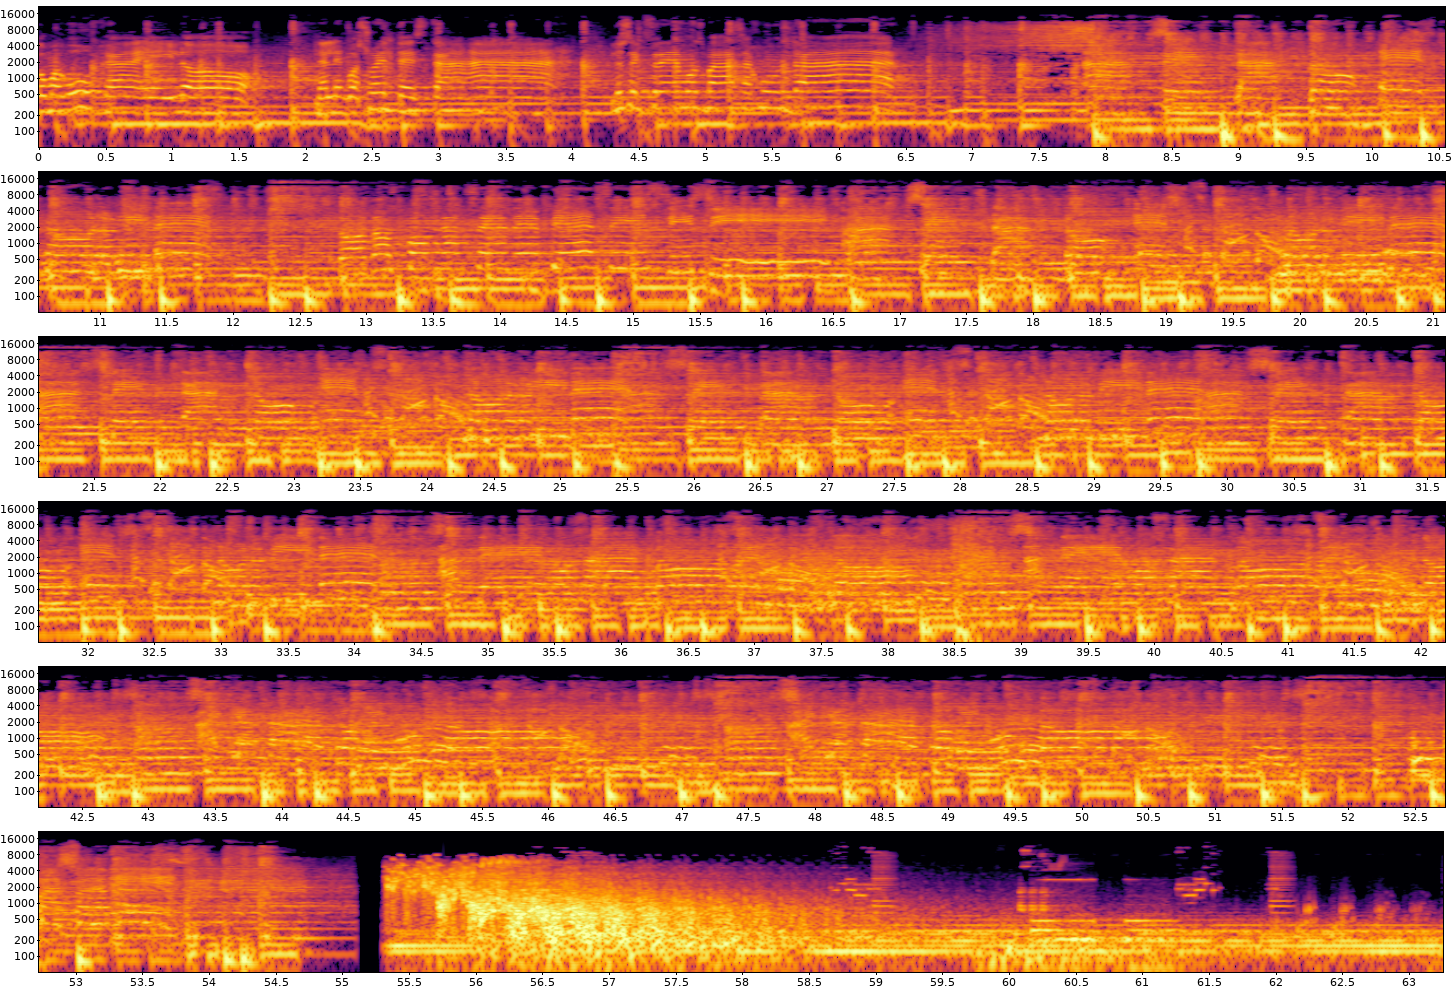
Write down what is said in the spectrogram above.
como aguja e hilo. La lengua suelta está, los extremos vas a juntar. Aceptado es, no lo olvides. Todos pónganse de pie. うん。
